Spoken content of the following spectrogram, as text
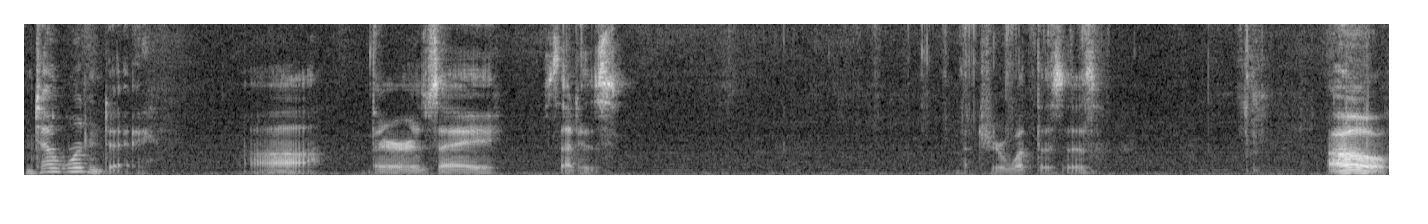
Until one day. There is a. Is that his? Not sure what this is. Oh,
